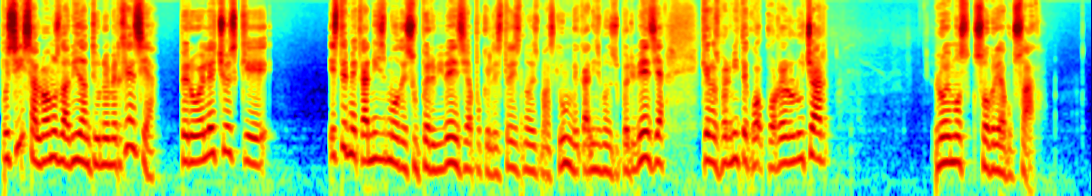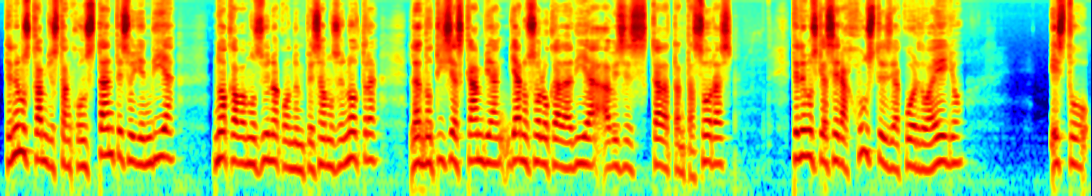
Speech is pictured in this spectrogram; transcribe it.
pues sí, salvamos la vida ante una emergencia, pero el hecho es que este mecanismo de supervivencia, porque el estrés no es más que un mecanismo de supervivencia que nos permite correr o luchar, lo hemos sobreabusado. Tenemos cambios tan constantes hoy en día, no acabamos de una cuando empezamos en otra, las noticias cambian ya no solo cada día, a veces cada tantas horas, tenemos que hacer ajustes de acuerdo a ello, esto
